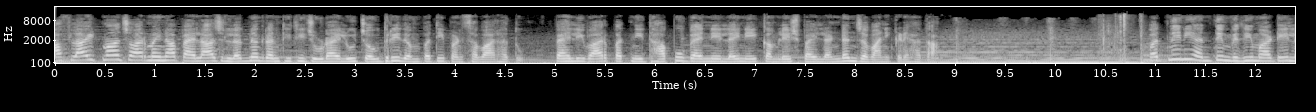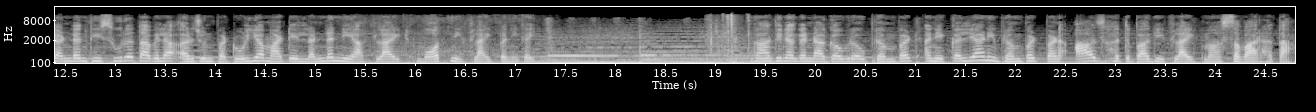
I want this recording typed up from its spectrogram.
આ ફ્લાઇટમાં ચાર મહિના પહેલા જ લગ્ન ગ્રંથિથી જોડાયેલું ચૌધરી દંપતી પણ સવાર હતું. પહેલીવાર પત્ની ધાપુબેનને લઈને કમલેશભાઈ લંડન જવા નીકળ્યા હતા. પત્નીની અંતિમ વિધિ માટે લંડનથી સુરત આવેલા અર્જુન પટોળિયા માટે લંડનની આ ફ્લાઇટ મોતની ફ્લાઇટ બની ગઈ. ગાંધીનગરના ગૌરવ બ્રહ્મભટ્ટ અને કલ્યાણી બ્રહ્મભટ્ટ પણ આ જ હતભાગી ફ્લાઇટમાં સવાર હતા.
